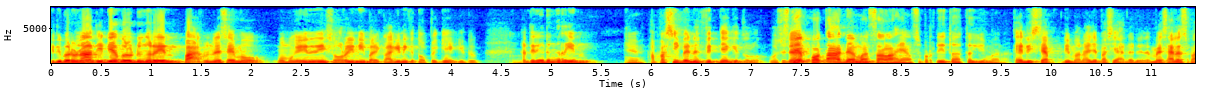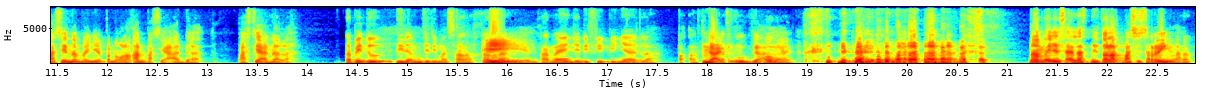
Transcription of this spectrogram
Jadi baru nanti dia baru dengerin, Pak sebenarnya saya mau ngomongin ini nih, sorry nih, balik lagi nih ke topiknya gitu. Nanti dia dengerin, Iya. apa sih benefitnya gitu loh. Maksudnya Setiap kota ada masalah yang seperti itu atau gimana? kayak di setiap di mana aja pasti ada deh. Namanya sales pasti namanya penolakan pasti ada. Pasti ada lah. Tapi itu tidak menjadi masalah karena Iya. karena yang jadi VP-nya adalah Pak Alvin. Enggak juga. Oh, enggak. namanya sales ditolak pasti sering lah.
